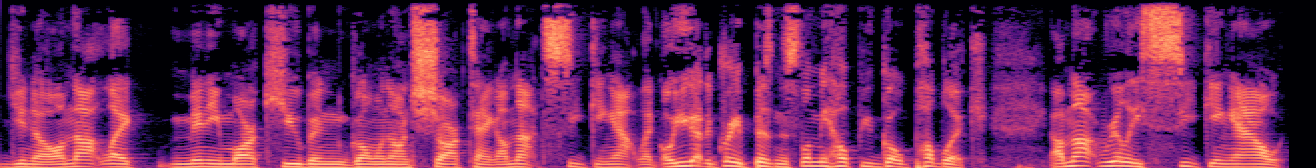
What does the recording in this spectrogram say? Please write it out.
you know, I'm not like mini Mark Cuban going on Shark Tank. I'm not seeking out like, oh, you got a great business. Let me help you go public. I'm not really seeking out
